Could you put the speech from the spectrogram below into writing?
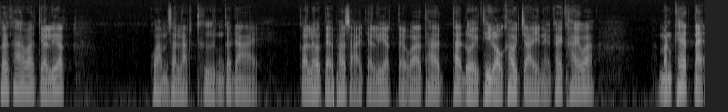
คล้ายๆว่าจะเรียกความสลัดคืนก็ได้ ก็แล้วแต่ภาษาจะเรียก แต่ว่าถ้าถ้าโดยที่เราเข้าใจเนี่ยคล้าย ๆว่า มันแค่แตะ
